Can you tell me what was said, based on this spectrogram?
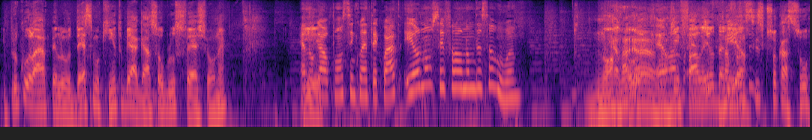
e procurar pelo 15º BH Soul Blues Festival, né? É no E- Galpão 54. Eu não sei falar o nome dessa rua. Nossa, é, é quem fala é é o Daniel. Francisco Socassou.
